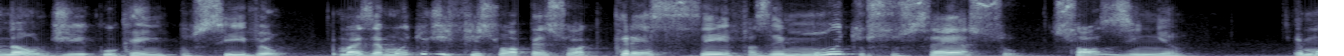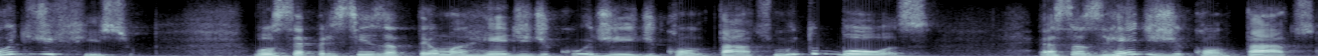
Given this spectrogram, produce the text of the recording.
não digo que é impossível, mas é muito difícil uma pessoa crescer, fazer muito sucesso sozinha. É muito difícil. Você precisa ter uma rede de, de, de contatos muito boas. Essas redes de contatos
